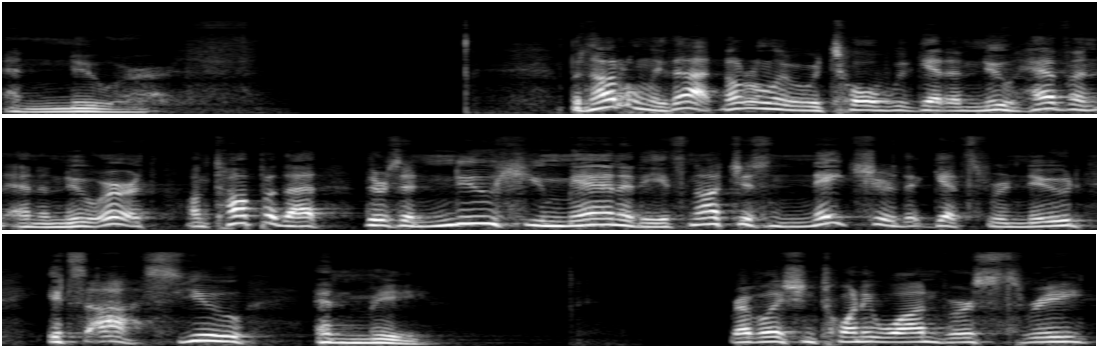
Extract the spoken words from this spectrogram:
and new earth. But not only that, not only are we told we get a new heaven and a new earth, on top of that, there's a new humanity. It's not just nature that gets renewed, it's us, you and me. Revelation 21, verse 3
